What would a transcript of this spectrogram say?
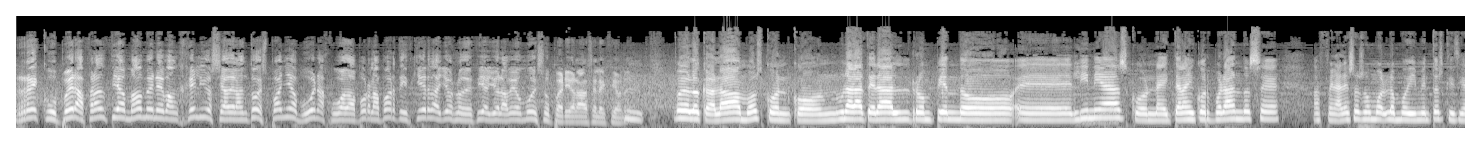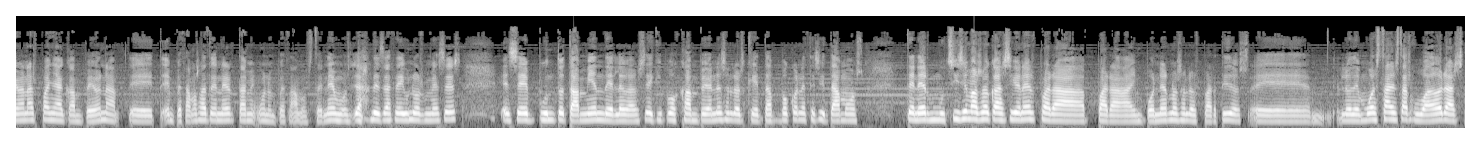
Recupera Francia, Mamen Evangelio, se adelantó España. Buena jugada por la parte izquierda. Yo os lo decía, yo la veo muy superior a la selección. ¿eh? Mm, Bueno, lo que hablábamos, con, con una lateral rompiendo eh, líneas, con Aitana incorporándose. Al final, esos son los movimientos que hicieron a España campeona. Eh, empezamos a tener también, bueno, empezamos, tenemos ya desde hace unos meses ese punto también de los equipos campeones en los que tampoco necesitamos tener muchísimas ocasiones para, para imponernos en los partidos. Lo demuestran estas jugadoras.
